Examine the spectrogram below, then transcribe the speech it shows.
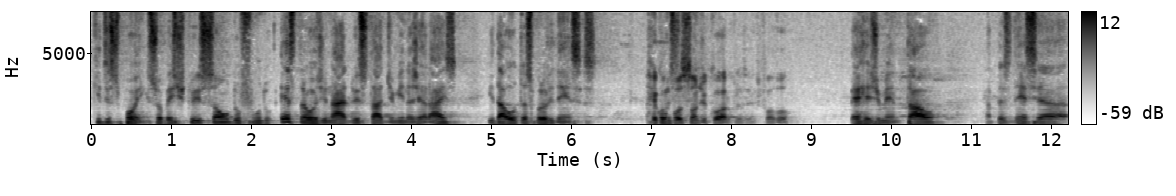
que dispõe sobre a instituição do Fundo Extraordinário do Estado de Minas Gerais e da outras providências Recomposição de coro, presidente, por favor. É regimental. A presidência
